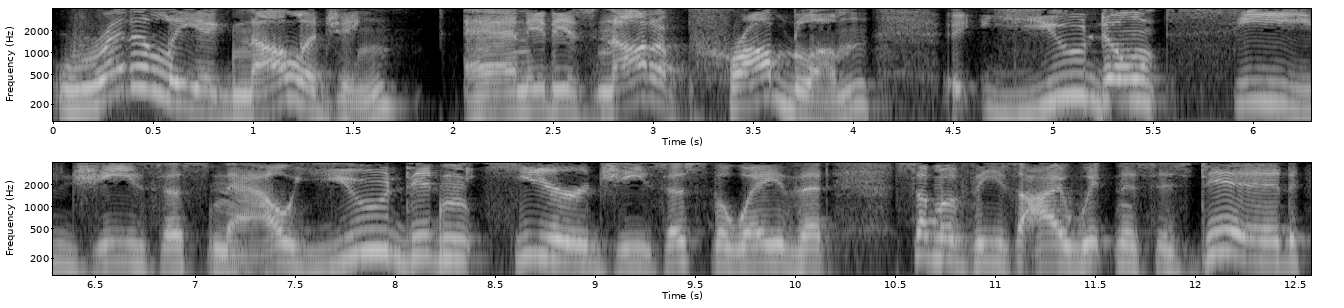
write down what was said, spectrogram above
readily acknowledging and it is not a problem. You don't see Jesus now. You didn't hear Jesus the way that some of these eyewitnesses did.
